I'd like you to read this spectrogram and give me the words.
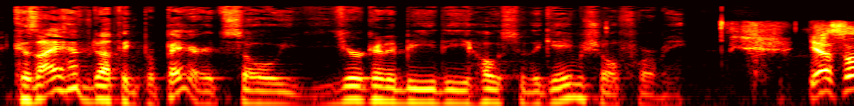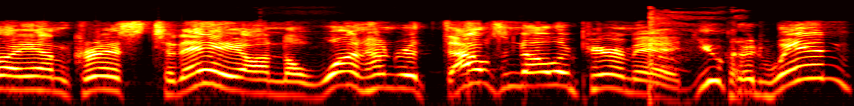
Because I have nothing prepared, so you're going to be the host of the game show for me. Yes, I am, Chris. Today on the $100,000 pyramid, you could win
